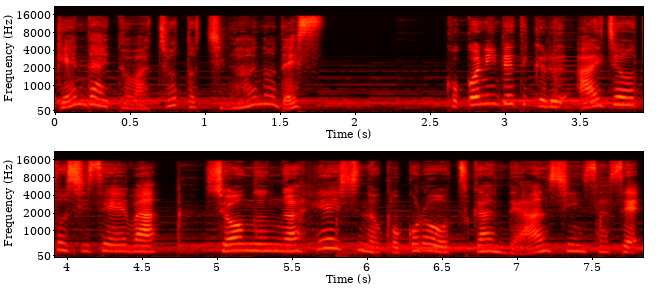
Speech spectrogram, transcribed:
現代とはちょっと違うのです。ここに出てくる愛情と姿勢は将軍が兵士の心をつかんで安心させ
